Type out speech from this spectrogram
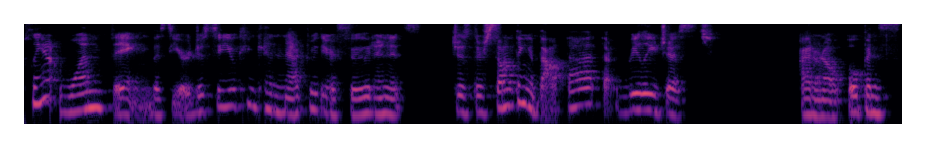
plant one thing this year just so you can connect with your food. And it's just there's something about that that really just I don't know, opens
